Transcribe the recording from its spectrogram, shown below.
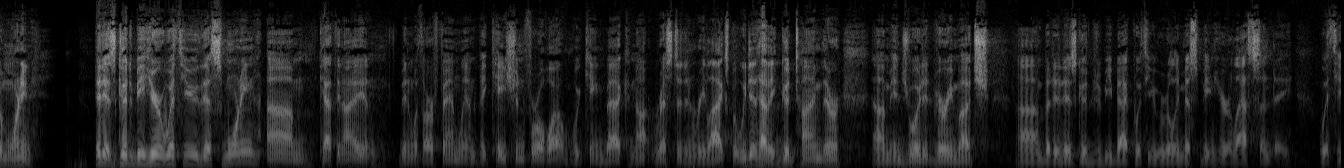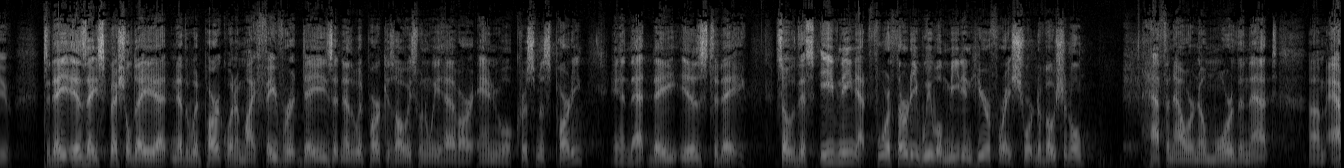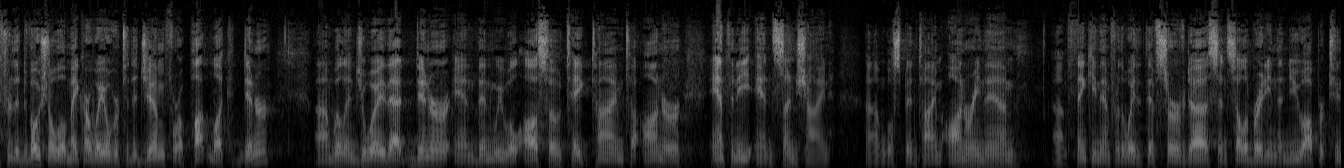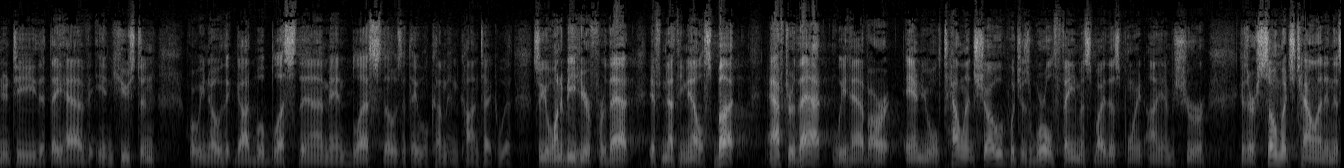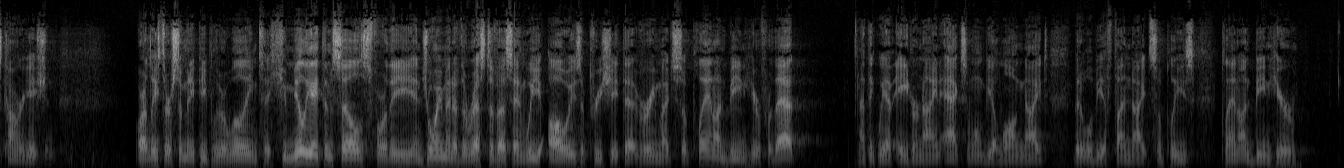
Good morning. It is good to be here with you this morning. Um, Kathy and I and been with our family on vacation for a while. We came back not rested and relaxed, but we did have a good time there. Um, enjoyed it very much. Um, but it is good to be back with you. We really missed being here last Sunday with you. Today is a special day at Netherwood Park. One of my favorite days at Netherwood Park is always when we have our annual Christmas party, and that day is today. So this evening at 4:30 we will meet in here for a short devotional, half an hour no more than that. Um, after the devotional, we'll make our way over to the gym for a potluck dinner. Uh, we'll enjoy that dinner, and then we will also take time to honor Anthony and Sunshine. Um, we'll spend time honoring them, um, thanking them for the way that they've served us, and celebrating the new opportunity that they have in Houston where we know that God will bless them and bless those that they will come in contact with. So you'll want to be here for that, if nothing else. But after that, we have our annual talent show, which is world famous by this point, I am sure, because there's so much talent in this congregation. Or at least there are so many people who are willing to humiliate themselves for the enjoyment of the rest of us, and we always appreciate that very much. So plan on being here for that. I think we have eight or nine acts. It won't be a long night, but it will be a fun night. So please plan on being here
